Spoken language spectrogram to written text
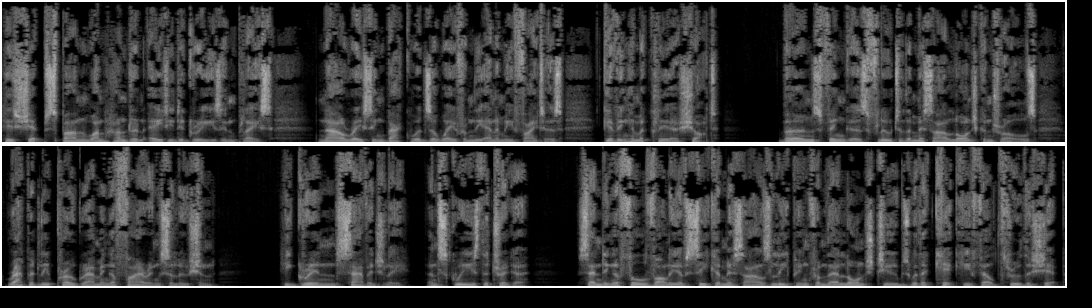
His ship spun 180 degrees in place, now racing backwards away from the enemy fighters, giving him a clear shot. Burns' fingers flew to the missile launch controls, rapidly programming a firing solution. He grinned savagely and squeezed the trigger, sending a full volley of Seeker missiles leaping from their launch tubes with a kick he felt through the ship.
